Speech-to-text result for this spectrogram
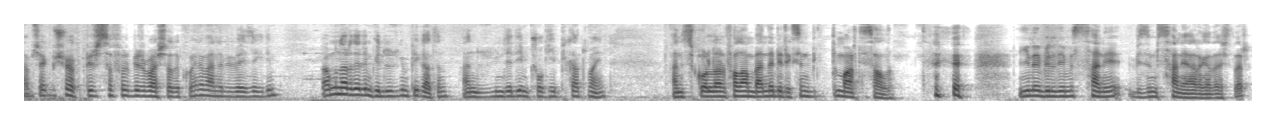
Yapacak bir şey yok. 1-0-1 başladık oyuna. Ben de bir base'e gideyim. Ben bunlara dedim ki düzgün pik atın. Hani düzgün dediğim çok iyi pik atmayın. Hani skorlar falan bende biriksin. Bitti Martis aldım. Yine bildiğimiz Sunny. Bizim Sunny arkadaşlar.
